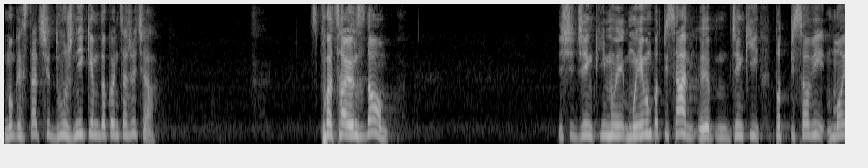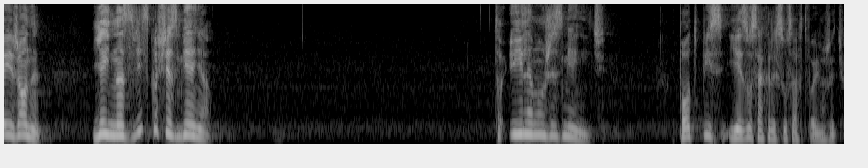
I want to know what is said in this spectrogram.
mogę stać się dłużnikiem do końca życia, spłacając dom, jeśli dzięki mojemu podpisami, y, dzięki podpisowi mojej żony jej nazwisko się zmienia, to ile może zmienić podpis Jezusa Chrystusa w Twoim życiu?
